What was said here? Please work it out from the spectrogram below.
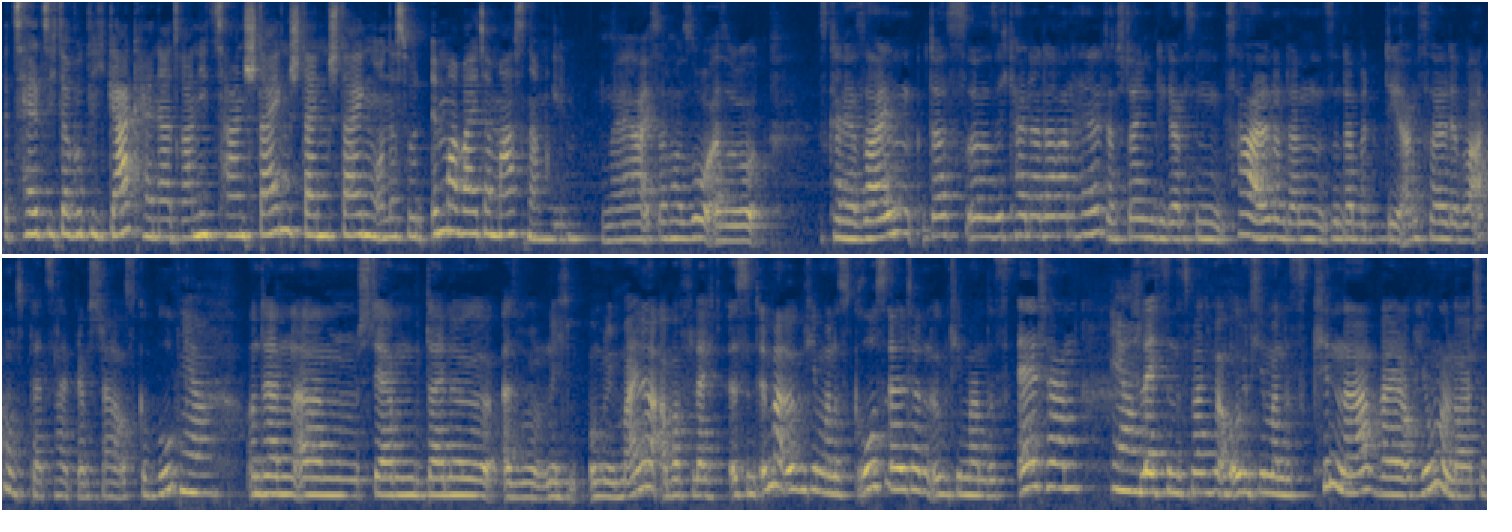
jetzt hält sich da wirklich gar keiner dran. Die Zahlen steigen, steigen, steigen und es wird immer weiter Maßnahmen geben. Naja, ich sag mal so, also es kann ja sein, dass äh, sich keiner daran hält, dann steigen die ganzen Zahlen und dann sind damit die Anzahl der Beatmungsplätze halt ganz schnell ausgebucht. Ja. Und dann ähm, sterben deine, also nicht unbedingt meine, aber vielleicht, es sind immer irgendjemandes Großeltern, irgendjemandes Eltern. Ja. Vielleicht sind es manchmal auch irgendjemandes Kinder, weil auch junge Leute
